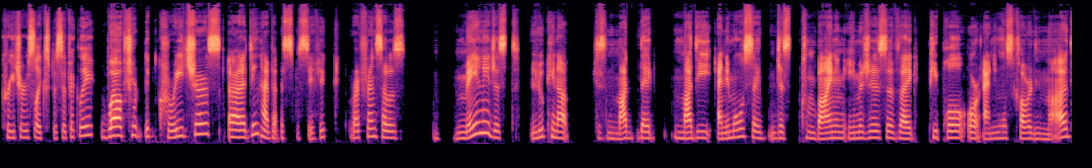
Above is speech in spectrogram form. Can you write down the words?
creatures, like specifically? Well, for the creatures, uh, I didn't have a specific reference. I was mainly just looking up just mud, like muddy animals and just combining images of like people or animals covered in mud.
